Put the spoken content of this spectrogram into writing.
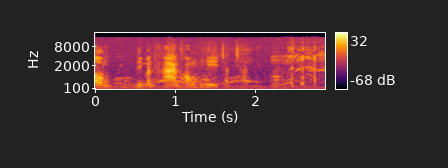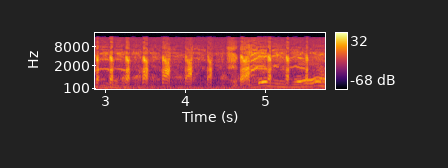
รงๆ นี่มันทางของพี่ชัดเล่นอีกแล้ว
